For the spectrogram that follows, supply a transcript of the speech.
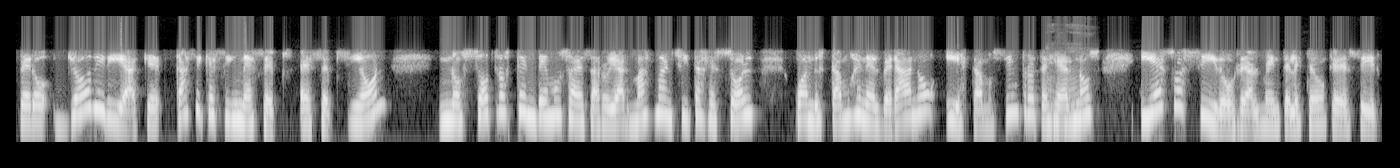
pero yo diría que casi que sin excep- excepción, nosotros tendemos a desarrollar más manchitas de sol cuando estamos en el verano y estamos sin protegernos. Y eso ha sido realmente, les tengo que decir,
